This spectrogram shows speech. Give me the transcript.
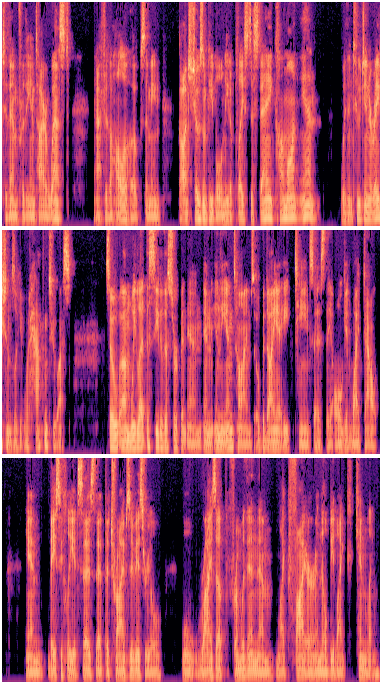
to them for the entire West after the Hollow hoax. I mean, God's chosen people need a place to stay. Come on in. Within two generations, look at what happened to us. So um, we let the seed of the serpent in, and in the end times, Obadiah 18 says they all get wiped out. And basically, it says that the tribes of Israel will rise up from within them like fire, and they'll be like kindling.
